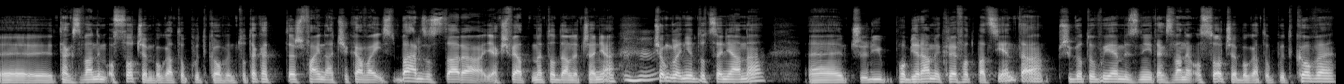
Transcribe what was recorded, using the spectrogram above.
e, tak zwanym osoczem bogatopłytkowym. To taka też fajna, ciekawa i bardzo stara jak świat metoda leczenia, mhm. ciągle niedoceniana, e, czyli pobieramy krew od pacjenta, przygotowujemy z niej tak zwane osocze bogatopłytkowe,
